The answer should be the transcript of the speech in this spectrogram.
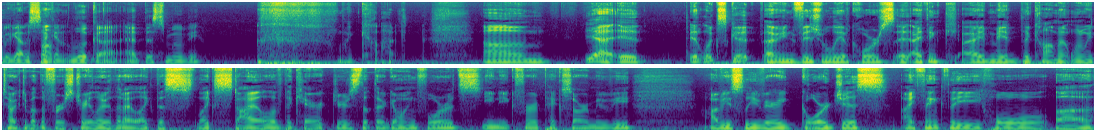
we got a second um, look uh, at this movie. oh my god. Um, yeah, it it looks good. I mean, visually, of course. It, I think I made the comment when we talked about the first trailer that I like this like style of the characters that they're going for. It's unique for a Pixar movie. Obviously, very gorgeous. I think the whole uh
